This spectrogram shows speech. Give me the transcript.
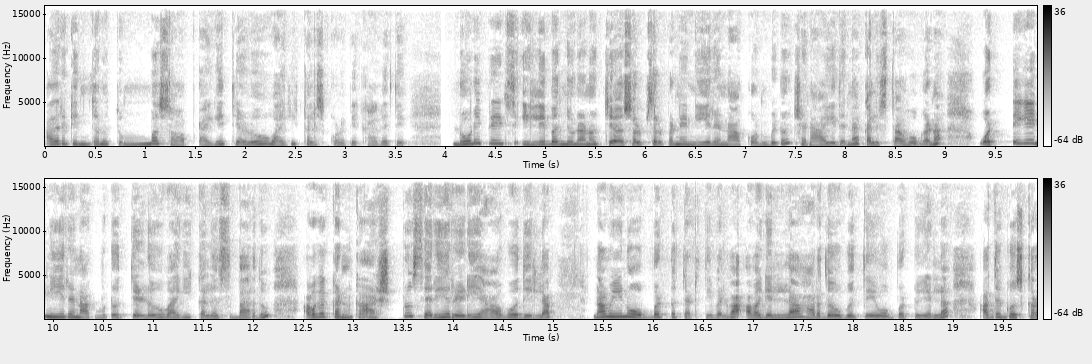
ಅದಕ್ಕಿಂತಲೂ ತುಂಬ ಸಾಫ್ಟಾಗಿ ತೆಳುವಾಗಿ ಕಲಿಸ್ಕೊಳ್ಬೇಕಾಗತ್ತೆ. ನೋಡಿ ಫ್ರೆಂಡ್ಸ್, ಇಲ್ಲಿ ಬಂದು ನಾನು ಚ, ಸ್ವಲ್ಪ ಸ್ವಲ್ಪನೇ ನೀರನ್ನು ಹಾಕ್ಕೊಂಡ್ಬಿಟ್ಟು ಚೆನ್ನಾಗಿ ಇದನ್ನು ಕಲಿಸ್ತಾ ಹೋಗೋಣ. ಒಟ್ಟಿಗೆ ನೀರನ್ನು ಹಾಕ್ಬಿಟ್ಟು ತೆಳುವಾಗಿ ಕಲಿಸಬಾರ್ದು. ಆವಾಗ ಕನಕ ಅಷ್ಟು ಸರಿ ರೆಡಿ ಆಗೋದಿಲ್ಲ. ನಾವೇನು ಒಬ್ಬಟ್ಟು ತಟ್ತೀವಲ್ವ? ಅವಾಗೆಲ್ಲ ಹರಿದೋಗುತ್ತೆ ಒಬ್ಬಟ್ಟು ಎಲ್ಲ. ಅದಕ್ಕೋಸ್ಕರ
